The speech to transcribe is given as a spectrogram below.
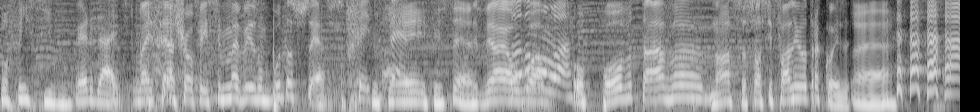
ofensivo. Verdade. Mas você achou ofensivo, mas fez um puta sucesso. Fez sucesso. Fez, fez Você sucesso. vê, ah, Todo o, mundo lá. o povo tava. Nossa, só se fala em outra coisa. É.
